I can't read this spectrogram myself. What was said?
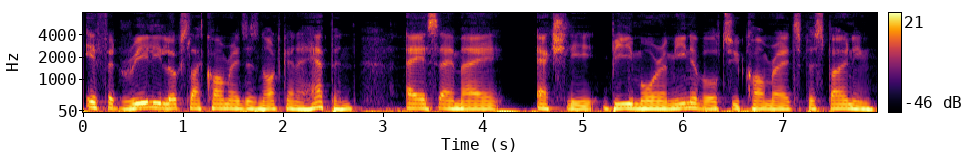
if it really looks like Comrades is not going to happen, ASA may actually be more amenable to Comrades postponing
